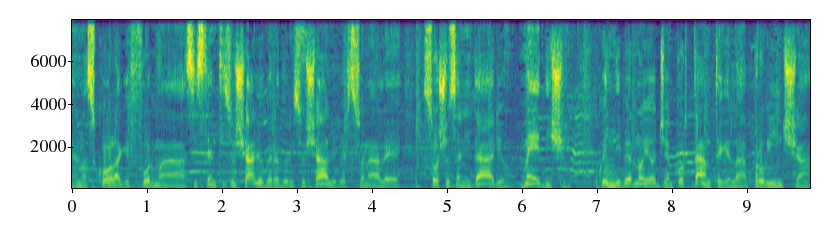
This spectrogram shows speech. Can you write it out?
È una scuola che forma assistenti sociali, operatori sociali, personale sociosanitario, medici, quindi per noi oggi è importante che la provincia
